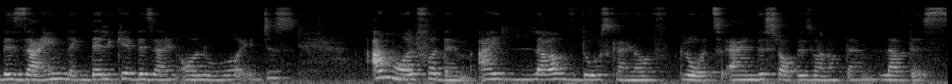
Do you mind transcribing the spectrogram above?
design like delicate design all over it just i'm all for them i love those kind of clothes and this top is one of them love this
